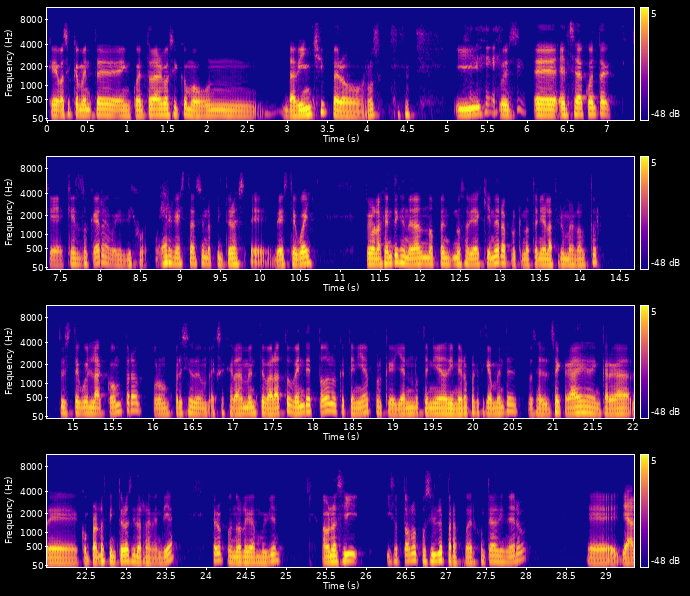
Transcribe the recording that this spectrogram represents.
que básicamente encuentra algo así como un Da Vinci, pero ruso. Y pues eh, él se da cuenta que, que es lo que era, güey. Dijo, verga, esta es una pintura eh, de este güey. Pero la gente en general no, no sabía quién era porque no tenía la firma del autor. Entonces este güey la compra por un precio exageradamente barato, vende todo lo que tenía porque ya no tenía dinero prácticamente. Pues él se encargaba de, comprar las pinturas y las revendía, pero pues no le iba muy bien. Aún así, hizo todo lo posible para poder juntar dinero. Eh, ya,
